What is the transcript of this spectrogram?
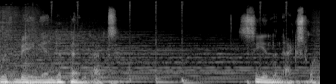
with being independent. See you in the next one.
